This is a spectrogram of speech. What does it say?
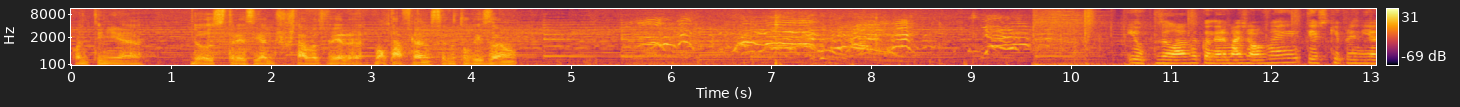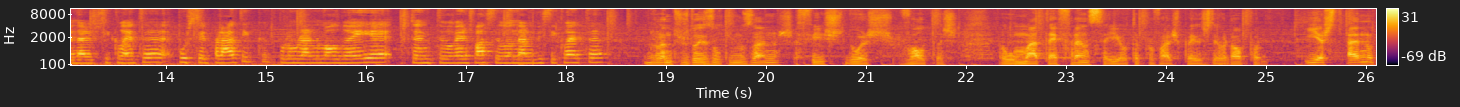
quando tinha 12, 13 anos, gostava de ver Volta à França na televisão. Eu pedalava quando era mais jovem, desde que aprendi a andar de bicicleta, por ser prático, por morar numa aldeia, portanto era fácil andar de bicicleta. Durante os dois últimos anos fiz duas voltas, uma até França e outra por vários países da Europa. E este ano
